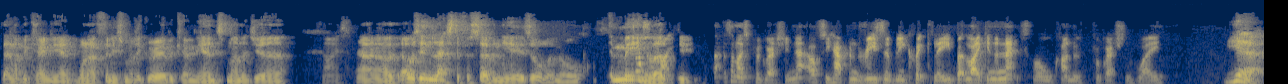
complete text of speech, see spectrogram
Then I became the when I finished my degree, I became the Ents manager, nice. and I, I was in Leicester for seven years, all in all, and meeting That's a lot nice. of people. That's a nice progression. That obviously happened reasonably quickly, but like in a natural kind of progressive way. Yeah,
